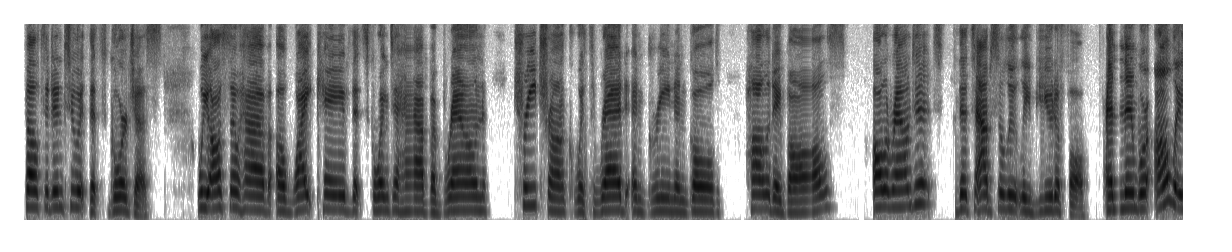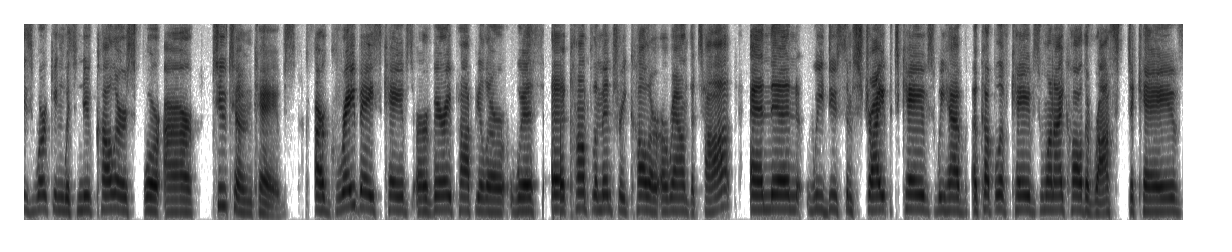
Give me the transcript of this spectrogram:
felted into it that's gorgeous. We also have a white cave that's going to have a brown tree trunk with red and green and gold holiday balls all around it. That's absolutely beautiful. And then we're always working with new colors for our two tone caves. Our gray base caves are very popular with a complementary color around the top. And then we do some striped caves. We have a couple of caves, one I call the Rasta Cave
